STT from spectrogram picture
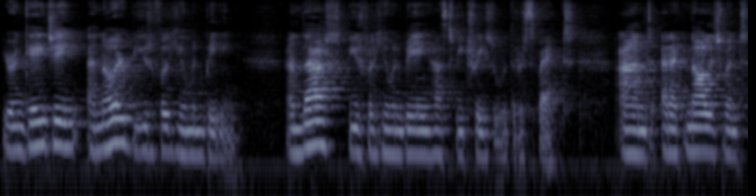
you're engaging another beautiful human being And that beautiful human being has to be treated with respect and an acknowledgement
